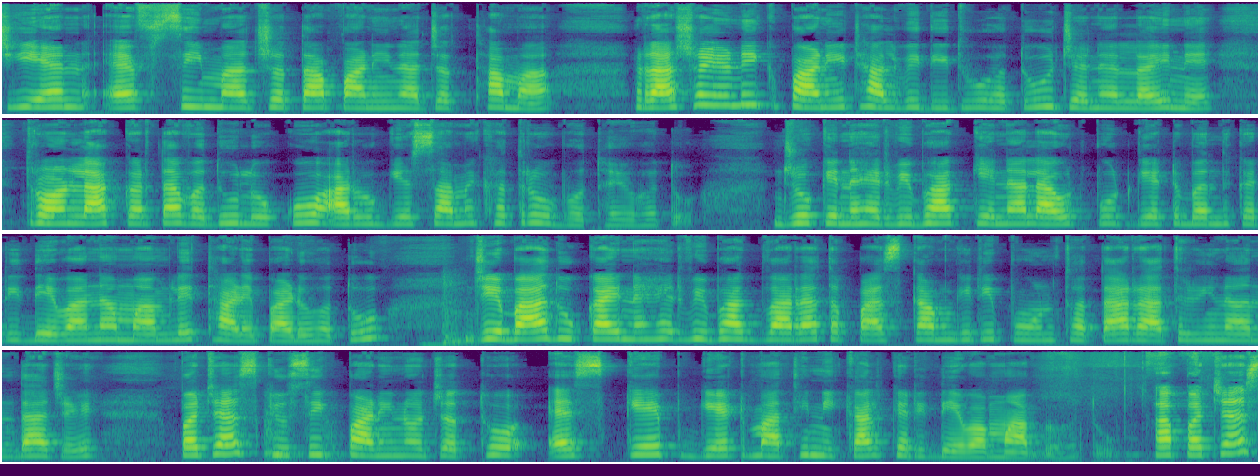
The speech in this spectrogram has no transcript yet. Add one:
જીએનએફસીમાં જતા પાણીના જથ્થામાં રાસાયણિક પાણી ઠાલવી દીધું હતું, જેને લઈને ત્રણ લાખ કરતાં વધુ લોકો આરોગ્ય સામે ખતરો ઊભો થયો હતો. જો કે નહેર વિભાગ કેનાલ આઉટપુટ ગેટ બંધ કરી દેવાના મામલે થાળે પાડ્યું હતું, જે બાદ ઉકાઈ નહેર વિભાગ દ્વારા તપાસ કામગીરી પૂર્ણ થતાં રાત્રિના અંદાજે પચાસ ક્યુસેક પાણીનો જથ્થો એસ્કેપ ગેટમાંથી નિકાલ કરી દેવામાં આવ્યો હતો. આ પચાસ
